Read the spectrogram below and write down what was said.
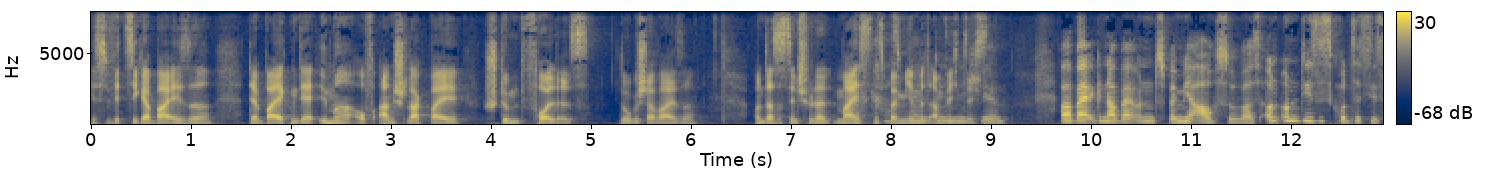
ist witzigerweise der Balken, der immer auf Anschlag bei stimmt voll ist. Logischerweise. Und das ist den Schülern meistens Krass, bei mir mit am wichtigsten. Aber bei, genau bei uns, bei mir auch sowas. Und, und dieses grundsätzlich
